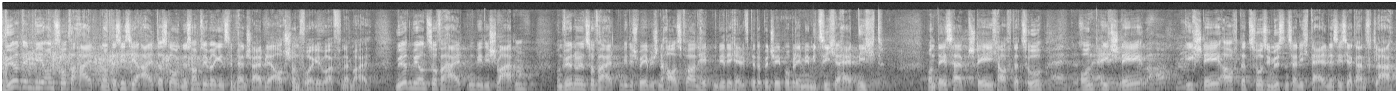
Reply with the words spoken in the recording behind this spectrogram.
würden wir uns so verhalten, und das ist Ihr alter Slogan, das haben Sie übrigens dem Herrn Schäuble auch schon vorgeworfen einmal, würden wir uns so verhalten wie die Schwaben und würden wir uns so verhalten wie die schwäbischen Hausfrauen, hätten wir die Hälfte der Budgetprobleme mit Sicherheit nicht. Und deshalb stehe ich auch dazu. Und ich stehe, ich stehe auch dazu, Sie müssen es ja nicht teilen, es ist ja ganz klar,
